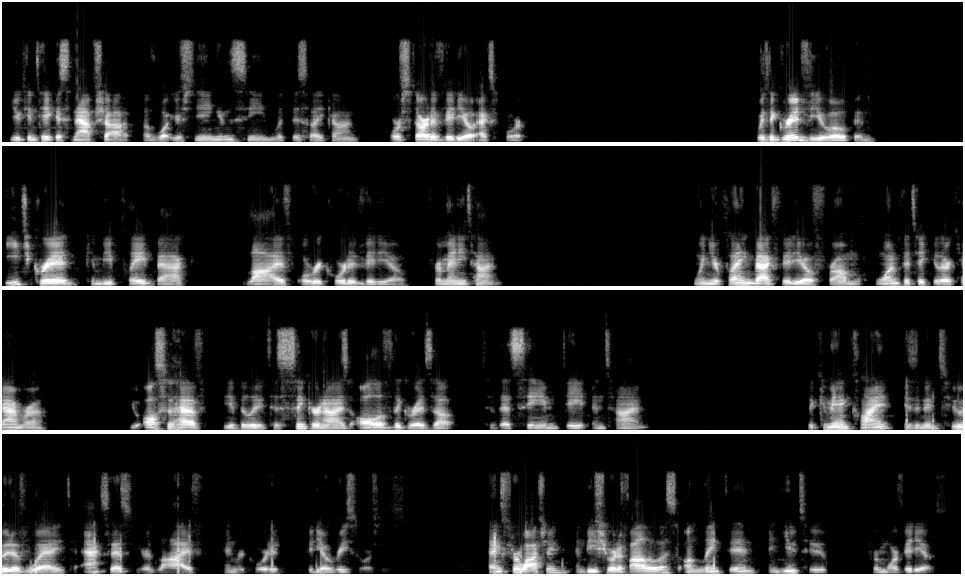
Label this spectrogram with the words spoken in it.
You can take a snapshot of what you're seeing in the scene with this icon or start a video export. With a grid view open, each grid can be played back live or recorded video from any time. When you're playing back video from one particular camera, you also have the ability to synchronize all of the grids up to the same date and time. The command client is an intuitive way to access your live and recorded video resources. Thanks for watching and be sure to follow us on LinkedIn and YouTube for more videos.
